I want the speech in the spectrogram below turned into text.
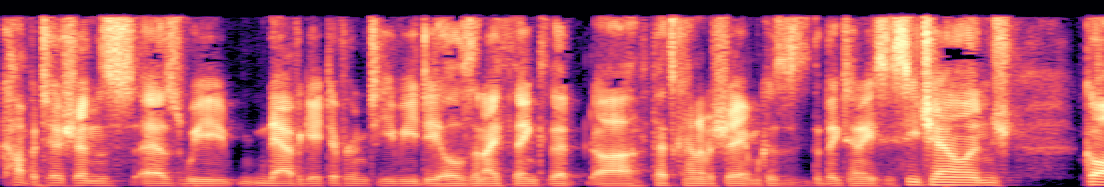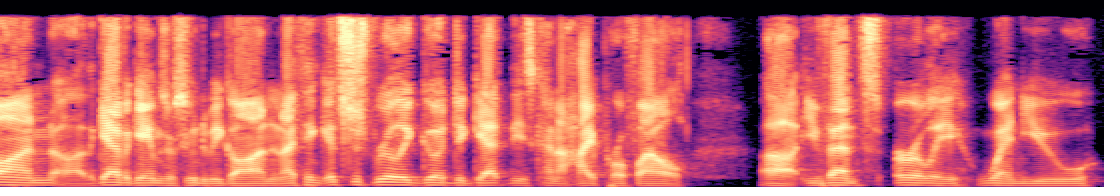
competitions as we navigate different TV deals, and I think that uh, that's kind of a shame because it's the Big Ten ACC Challenge gone, uh, the Gavitt games are soon to be gone, and I think it's just really good to get these kind of high profile uh, events early when you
